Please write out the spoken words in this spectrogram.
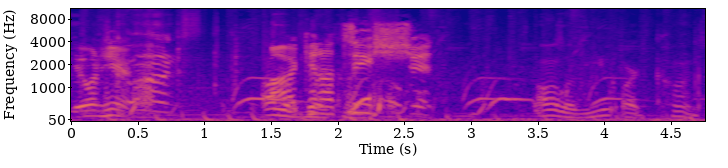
You don't hear? Cunts! All I of you are cannot see shit. All of you are cunts.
